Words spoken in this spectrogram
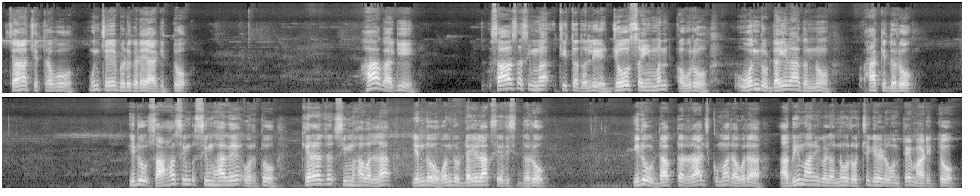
ಚಲನಚಿತ್ರವು ಮುಂಚೆಯೇ ಬಿಡುಗಡೆಯಾಗಿತ್ತು. ಹಾಗಾಗಿ ಸಾಹಸ ಸಿಂಹ ಚಿತ್ರದಲ್ಲಿ ಜೋ ಸೈಮನ್ ಅವರು ಒಂದು ಡೈಲಾಗನ್ನು ಹಾಕಿದ್ದರು. ಇದು ಸಾಹಸ ಸಿಂಹವೇ ಹೊರತು ಕೇರಳದ ಸಿಂಹವಲ್ಲ ಎಂದು ಒಂದು ಡೈಲಾಗ್ ಸೇರಿಸಿದ್ದರು. ಇದು ಡಾಕ್ಟರ್ ರಾಜ್ಕುಮಾರ್ ಅವರ ಅಭಿಮಾನಿಗಳನ್ನು ರೊಚ್ಚಿಗೇಳುವಂತೆ ಮಾಡಿತ್ತು.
